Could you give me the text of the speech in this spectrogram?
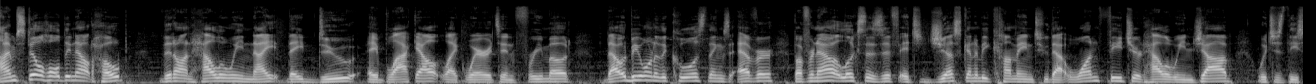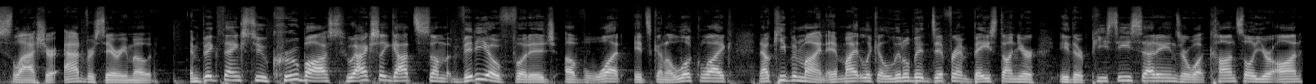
I'm still holding out hope that on Halloween night they do a blackout like where it's in free mode. That would be one of the coolest things ever, but for now it looks as if it's just going to be coming to that one featured Halloween job, which is the Slasher Adversary mode. And big thanks to Crew Boss, who actually got some video footage of what it's going to look like. Now, keep in mind, it might look a little bit different based on your either PC settings or what console you're on.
